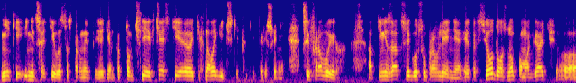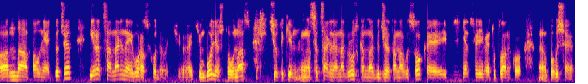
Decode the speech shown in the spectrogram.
некие инициативы со стороны президента, в том числе и в части э, технологических каких-то решений, цифровых, оптимизации госуправления. Это все должно помогать э, наполнять бюджет и рационально его расходовать. Э, тем более, что у нас все-таки социальная нагрузка на бюджет, она высокая, и президент все время эту планку повышает.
